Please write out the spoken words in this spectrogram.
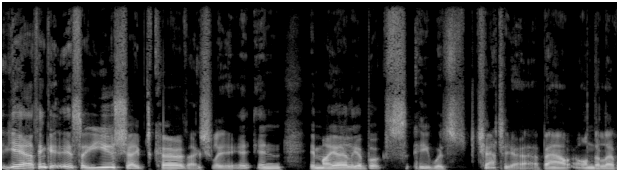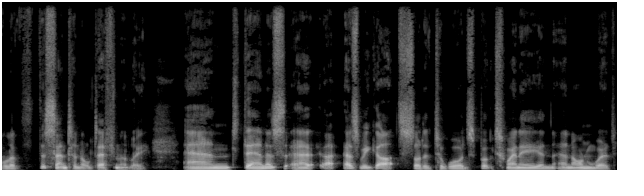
Yeah, I think it's a U-shaped curve. Actually, in in my earlier books, he was chattier about on the level of the Sentinel, definitely. And then as uh, as we got sort of towards book 20 and, and onward,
